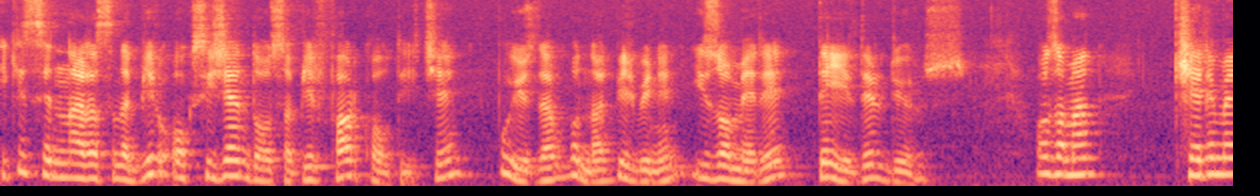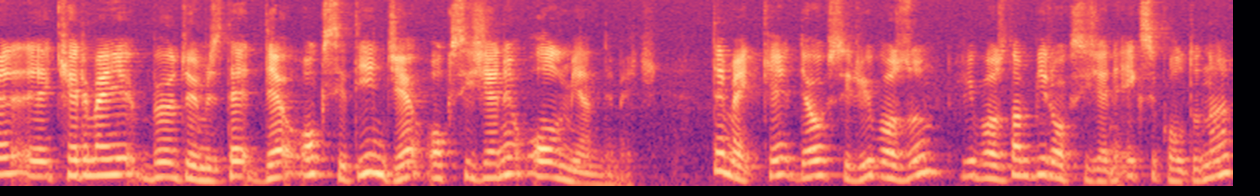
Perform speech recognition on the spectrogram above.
ikisinin arasında bir oksijen de olsa bir fark olduğu için bu yüzden bunlar birbirinin izomeri değildir diyoruz. O zaman kerime, e, kerimeyi böldüğümüzde deoksi deyince oksijeni olmayan demek. Demek ki deoksiribozun ribozdan bir oksijeni eksik olduğunu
